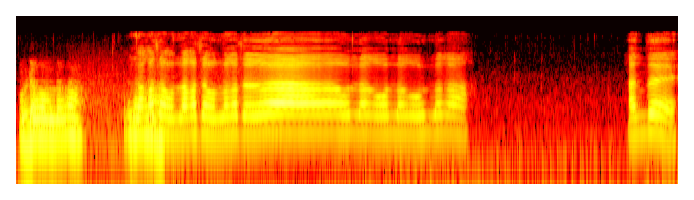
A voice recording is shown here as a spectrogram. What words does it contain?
올라가 올라가 올라가자, 올라가자, 올라가자. 으아, 올라가, 올라가, 올라가. 안 돼.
